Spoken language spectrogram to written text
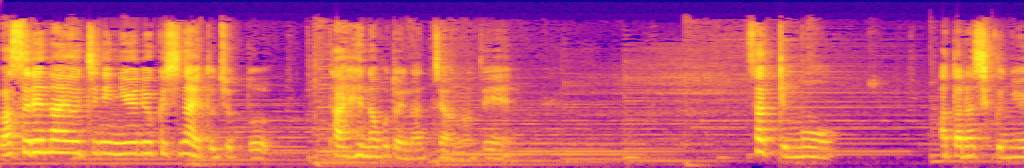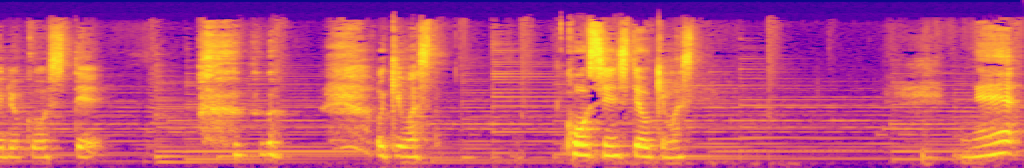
忘れないうちに入力しないとちょっと大変なことになっちゃうので、さっきも新しく入力をして おきました。更新しておきました。ね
